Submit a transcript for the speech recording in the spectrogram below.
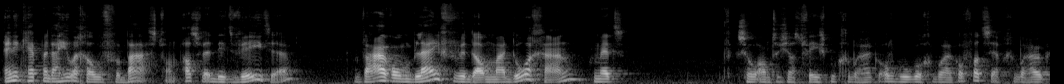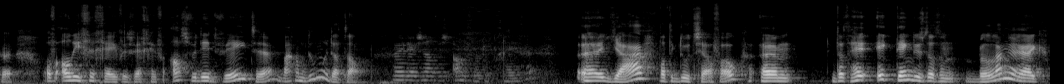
en ik heb me daar heel erg over verbaasd. Van als we dit weten, waarom blijven we dan maar doorgaan met zo enthousiast Facebook gebruiken, of Google gebruiken, of WhatsApp gebruiken, of al die gegevens weggeven? Als we dit weten, waarom doen we dat dan? Wil je daar zelf eens antwoord op geven? Eh, ja, want ik doe het zelf ook. Ehm, dat ik denk dus dat een belangrijk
